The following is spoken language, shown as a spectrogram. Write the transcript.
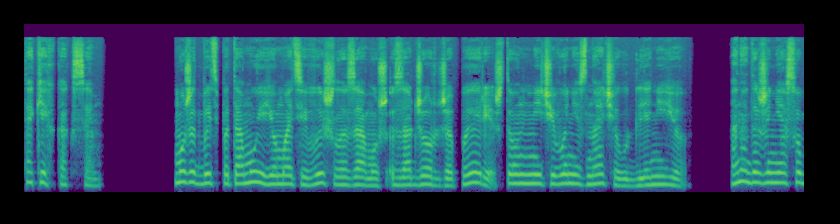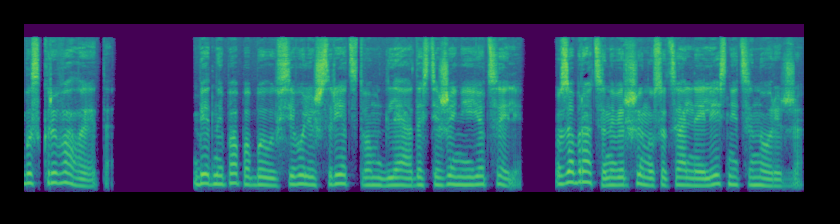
таких как Сэм. Может быть, потому ее мать и вышла замуж за Джорджа Перри, что он ничего не значил для нее. Она даже не особо скрывала это. Бедный папа был всего лишь средством для достижения ее цели — взобраться на вершину социальной лестницы Норриджа.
